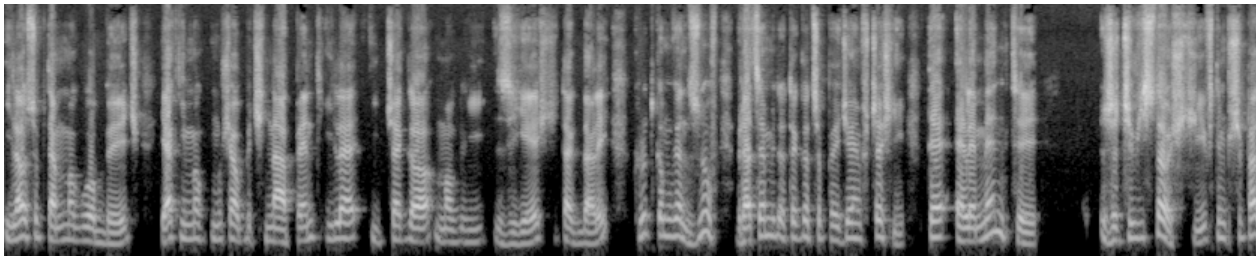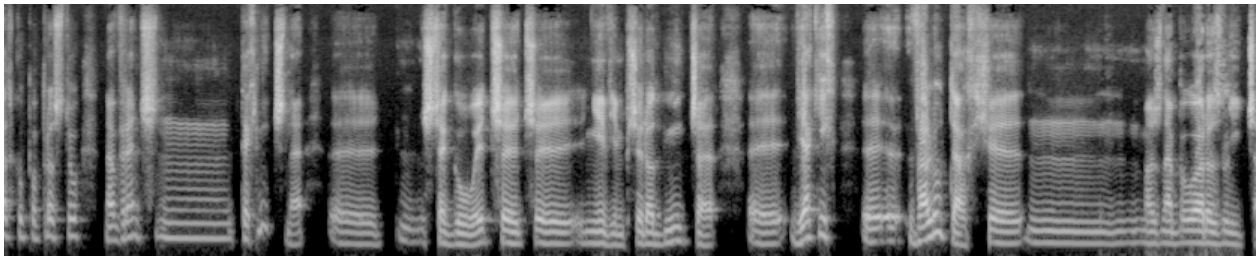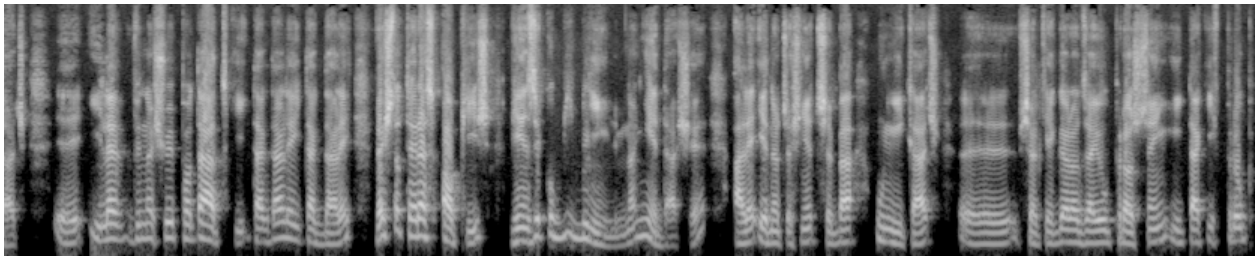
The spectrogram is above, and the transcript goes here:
ile osób tam mogło być, jaki musiał być napęd, ile i czego mogli zjeść i tak dalej. Krótko mówiąc, znów wracamy do tego, co powiedziałem wcześniej. Te elementy rzeczywistości, w tym przypadku po prostu no wręcz mm, techniczne y, szczegóły, czy, czy nie wiem, przyrodnicze, y, w jakich y, walutach się mm, można było rozliczać, ile wynosiły podatki i tak dalej, i tak dalej. Weź to teraz opisz w języku biblijnym. No nie da się, ale jednocześnie trzeba unikać wszelkiego rodzaju uproszczeń i takich prób,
